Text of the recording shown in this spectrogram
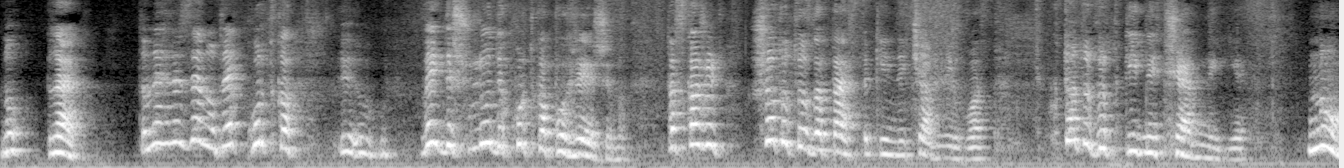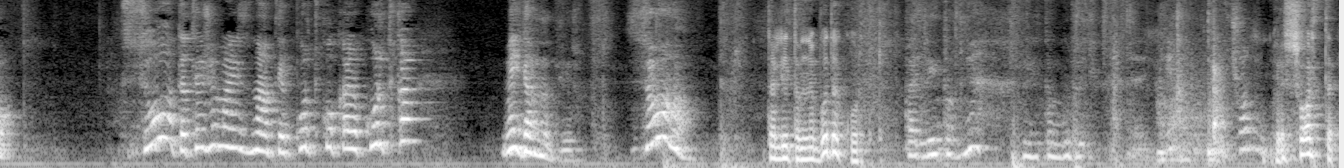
Ну, Блек, то не гризи, ну то як куртка. Вийдеш в люди, куртка погрижена. Та скажуть, що тут за пес такий нечемний у вас? Хто тут такий нечемний є? Ну, все, та ти вже маєш знати, куртку куртка, ми йдемо на двір. Все. Та літом не буде куртки. Та літом ні, літом будуть. е, Ні, нічого не буде. Шорти.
